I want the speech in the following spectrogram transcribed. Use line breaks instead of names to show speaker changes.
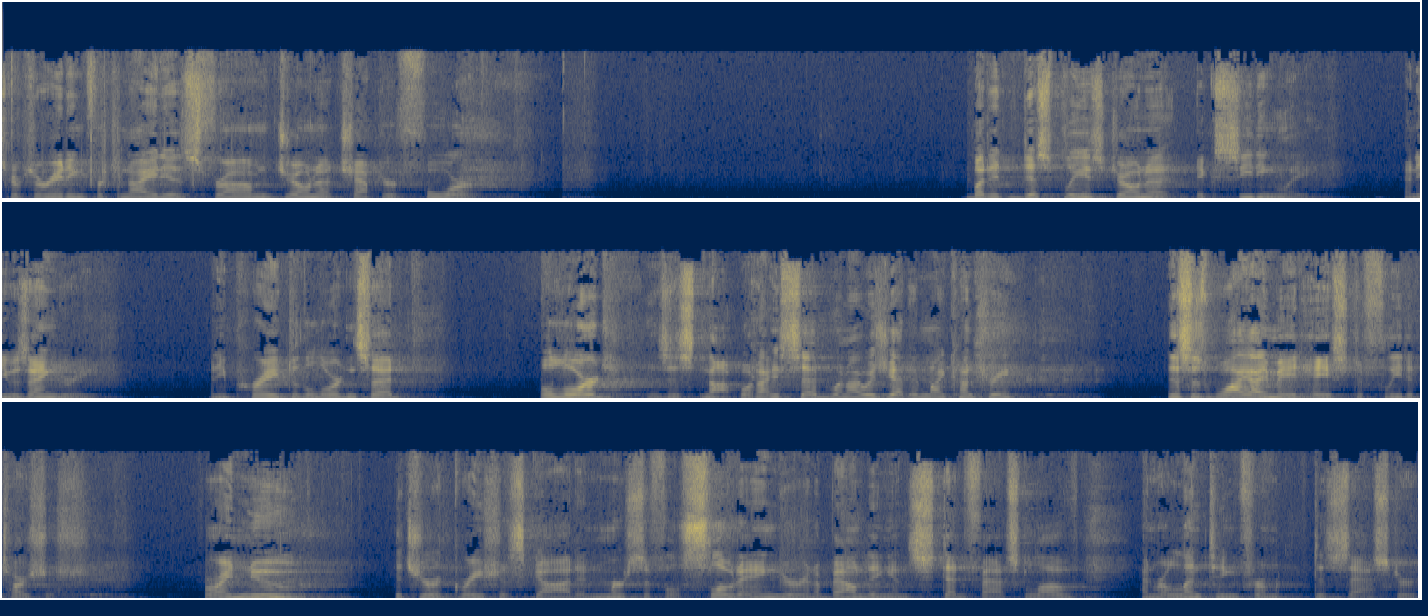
Scripture reading for tonight is from Jonah chapter 4. But it displeased Jonah exceedingly, and he was angry. And he prayed to the Lord and said, O Lord, is this not what I said when I was yet in my country? This is why I made haste to flee to Tarshish. For I knew that you're a gracious God and merciful, slow to anger, and abounding in steadfast love and relenting from disaster.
